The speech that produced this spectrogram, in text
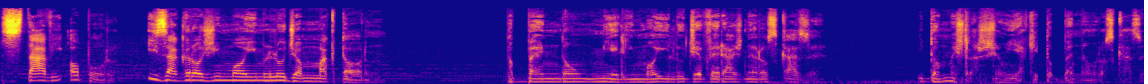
stawi opór i zagrozi moim ludziom, Mactorn, to będą mieli moi ludzie wyraźne rozkazy. I domyślasz się, jakie to będą rozkazy.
